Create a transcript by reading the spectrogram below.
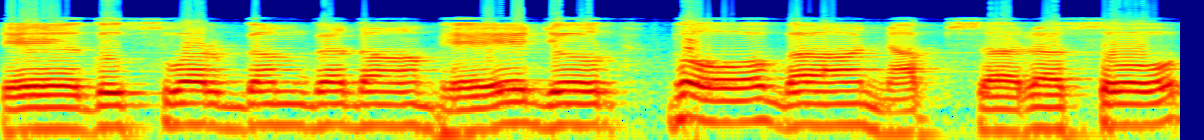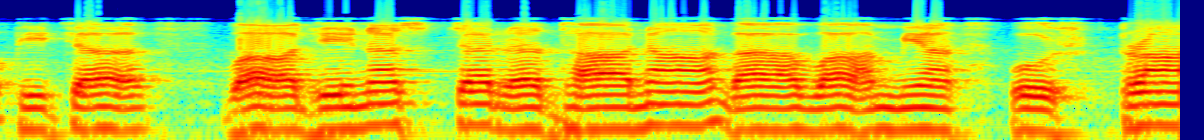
ते दुःस्वर्गं गदा भेजुर्भोगानप्सरसोऽपि च वाजिनश्चरधानागावाम्य उष्ट्राण्यनेकशः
